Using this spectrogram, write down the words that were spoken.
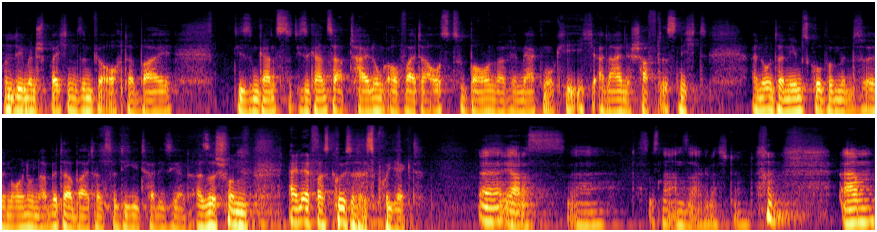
und mhm. dementsprechend sind wir auch dabei, diesen ganz, diese ganze Abteilung auch weiter auszubauen, weil wir merken, okay, ich alleine schafft es nicht, eine Unternehmensgruppe mit 900 äh, Mitarbeitern zu digitalisieren. Also schon ein etwas größeres Projekt. Äh, ja, das, äh, das ist eine Ansage, das stimmt. ähm,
